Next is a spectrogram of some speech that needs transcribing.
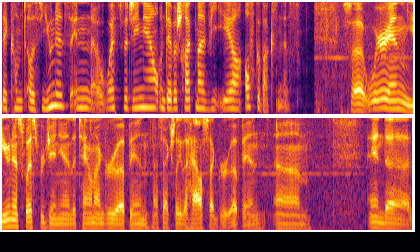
der kommt aus Eunice in äh, West Virginia und der beschreibt mal, wie er aufgewachsen ist. So we're in Eunice, West Virginia, the town I grew up in. That's actually the house I grew up in. Um, and uh,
